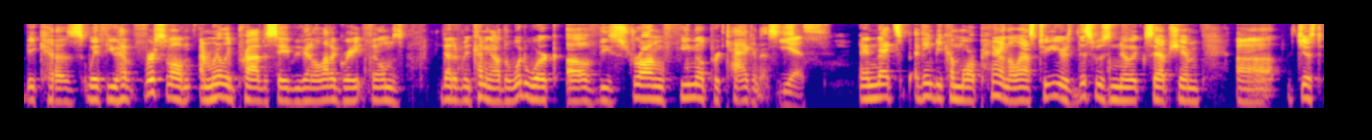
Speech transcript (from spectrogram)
because with you have first of all i'm really proud to say we've got a lot of great films that have been coming out of the woodwork of these strong female protagonists. Yes. And that's, I think, become more apparent in the last two years. This was no exception. Uh, just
